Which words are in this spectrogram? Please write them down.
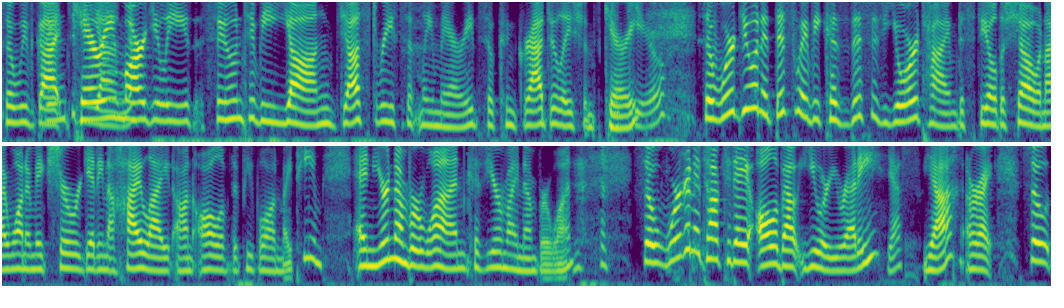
So we've got Carrie. Margulies, soon to be young, just recently married. So congratulations, Carrie. Thank you. So we're doing it this way because this is your time to steal the show, and I want to make sure we're getting a highlight on all of the people on my team. And you're number one because you're my number one. so we're going to talk today all about you. Are you ready? Yes. Yeah. All right. So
